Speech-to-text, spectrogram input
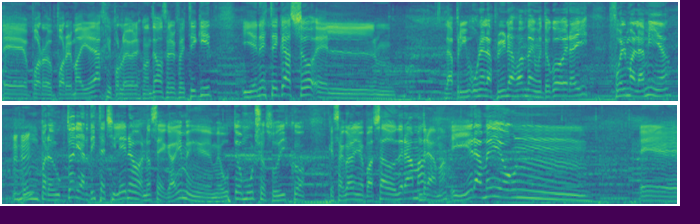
eh, por, por el maridaje y por lo que les contamos en el FestiKit. Y en este caso, el, la prim- una de las primeras bandas que me tocó ver ahí fue el Malamía, un productor y artista chileno, no sé, que a mí me, me gustó mucho su disco que sacó el año pasado, Drama. Drama. Y era medio un. eh,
